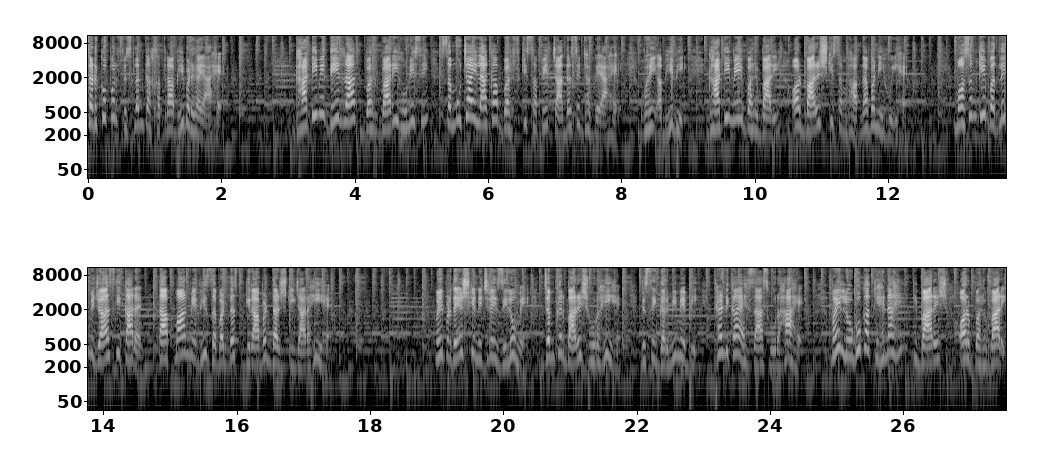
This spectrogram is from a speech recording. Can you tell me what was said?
सड़कों पर फिसलन का खतरा भी बढ़ गया है। घाटी में देर रात बर्फबारी होने से समूचा इलाका बर्फ़ की सफ़ेद चादर से ढक गया है। वहीं अभी भी घाटी में बर्फबारी और बारिश की संभावना बनी हुई है। मौसम के बदले मिजाज के कारण तापमान में भी ज़बरदस्त गिरावट दर्ज की जा रही है। वहीं प्रदेश के निचले जिलों में जमकर बारिश हो रही है, जिससे गर्मी में भी ठंड का एहसास हो रहा है। वहीं लोगों का कहना है कि बारिश और बर्फबारी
